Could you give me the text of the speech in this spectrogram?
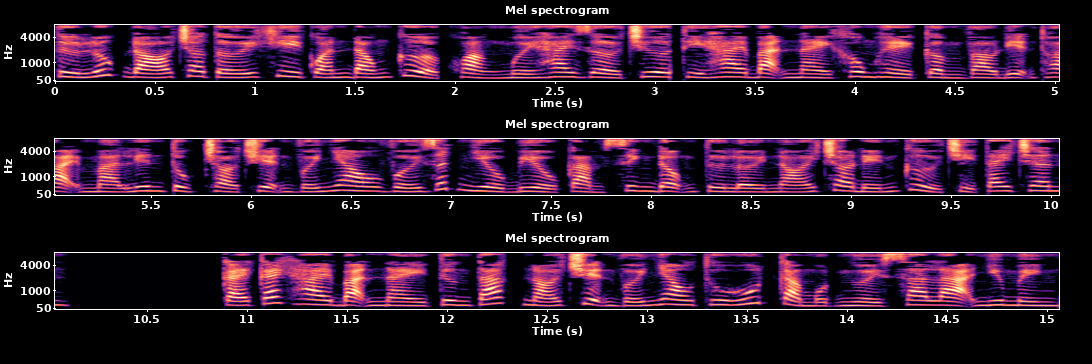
Từ lúc đó cho tới khi quán đóng cửa khoảng 12 giờ trưa thì hai bạn này không hề cầm vào điện thoại mà liên tục trò chuyện với nhau với rất nhiều biểu cảm sinh động từ lời nói cho đến cử chỉ tay chân. Cái cách hai bạn này tương tác, nói chuyện với nhau thu hút cả một người xa lạ như mình.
